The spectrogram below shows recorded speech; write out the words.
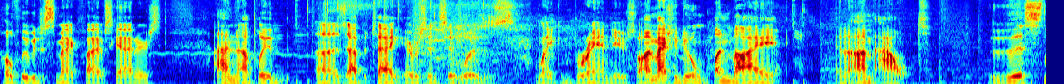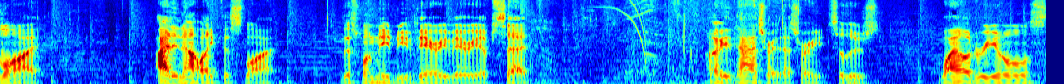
Hopefully we just smack five scatters. I have not played uh, Zap Attack ever since it was like brand new. So I'm actually doing one buy and I'm out. This slot, I did not like this slot. This one made me very, very upset. Oh, yeah, that's right, that's right. So there's wild reels,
